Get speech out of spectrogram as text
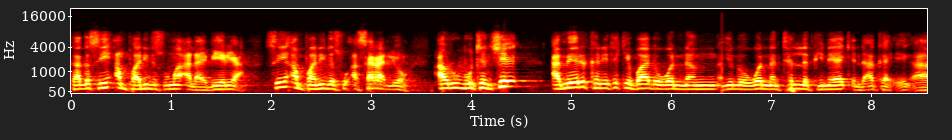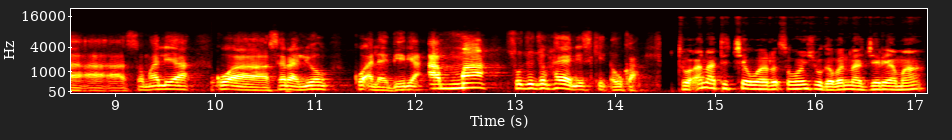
kaga sun yi amfani da su ma a liberia sun yi amfani da su a sierra leone. A rubutance america ne take ba da wannan you know, wannan tallafi na yaƙin da aka a, a somalia ko a sierra leone ko a liberia. Amma sojojin haya ne suke ɗauka to ana ta cewar tsohon shugaban najeriya ma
